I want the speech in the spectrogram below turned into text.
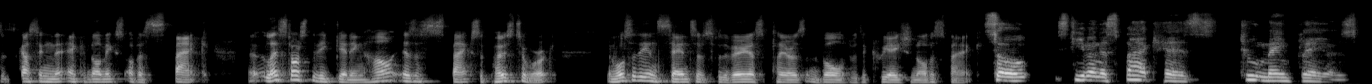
discussing the economics of a SPAC. Uh, let's start at the beginning. How is a SPAC supposed to work? And what are the incentives for the various players involved with the creation of a SPAC? So, Stephen, a SPAC has two main players.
